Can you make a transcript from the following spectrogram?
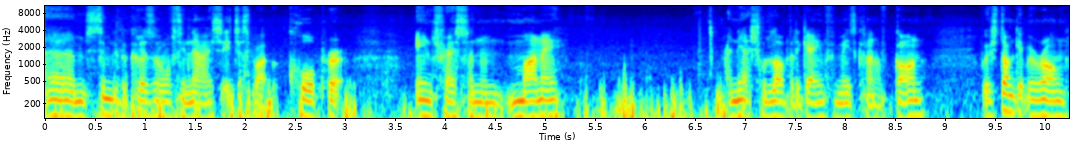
Um, simply because obviously now it's, it's just about corporate interest and money and the actual love of the game for me is kind of gone. Which don't get me wrong,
